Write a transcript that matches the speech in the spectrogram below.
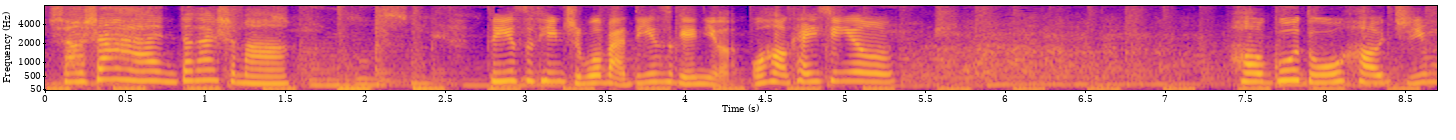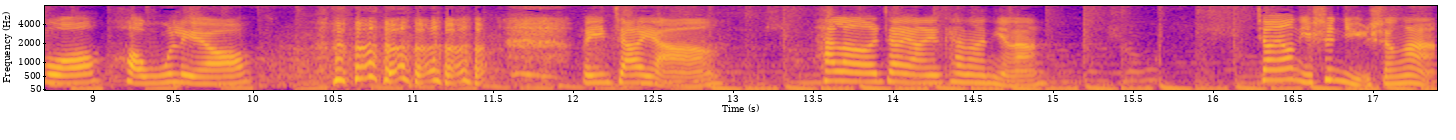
小山海，你在干什么？第一次听直播，吧第一次给你了，我好开心哟！好孤独，好寂寞，好无聊。欢迎朝阳，Hello，朝阳又看到你啦！骄阳，你是女生啊？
